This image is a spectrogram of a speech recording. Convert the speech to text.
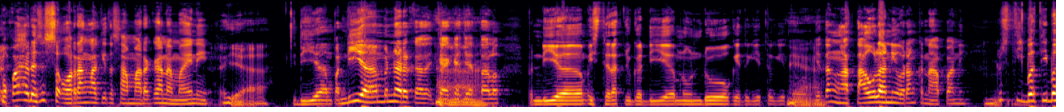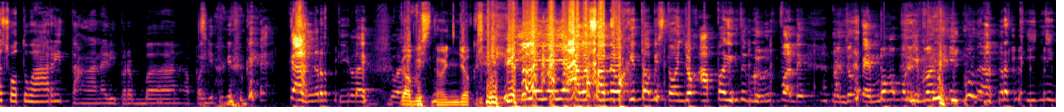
pokoknya ada seseorang lah kita samarkan nama ini. Iya. Diam, pendiam, bener kayak kayak Ah. kata lo. Pendiam, istirahat juga diam, nunduk gitu-gitu gitu. Iya. Hmm. Kita nggak tahu lah nih orang kenapa nih. Terus tiba-tiba suatu hari tangannya diperban apa gitu-gitu kayak gak ngerti lah. Gak habis nonjok. iya iya iya alasannya waktu itu habis tonjok apa gitu gue lupa deh. Nonjok tembok apa gimana gue gak ngerti anjing.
